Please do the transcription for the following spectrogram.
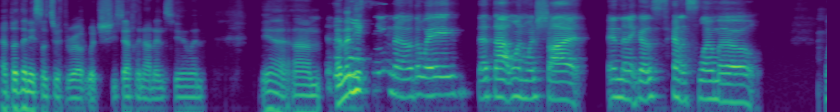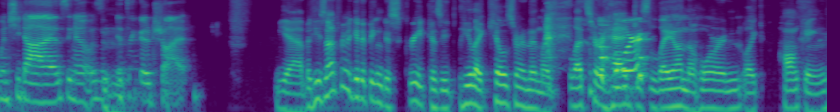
Uh, but then he slits her throat, which she's definitely not into. And yeah, um, It's and then cool he scene though, the way that that one was shot, and then it goes kind of slow mo when she dies. You know, it was Mhm. it's a good shot. Yeah, but he's not very good at being discreet because he he like kills her and then like lets her head just lay on the horn, like honking.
